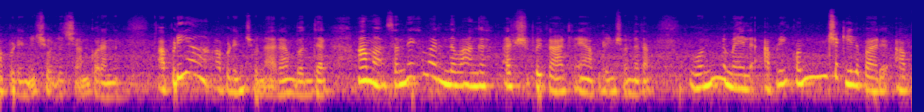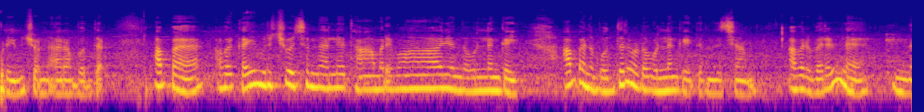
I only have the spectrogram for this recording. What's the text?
அப்படின்னு சொல்லிச்சான் குரங்கு. அப்படியா? அப்படின்னு சொன்னாராம் புத்தர். ஆமாம் சந்தேகமாக இருந்த வாங்க அடிச்சு போய் காட்டுறேன் அப்படின்னு சொன்னதான் ஒன்று மேலே அப்படியே கொஞ்சம் கீழே பாரு அப்படின்னு சொன்னாராம் புத்தர். அப்போ அவர் கை விரிச்சு வச்சுருந்தார்ல தாமரை மாதிரி அந்த உள்ளங்கை. அப்போ அந்த புத்தரோட உள்ளங்கை தெரிஞ்சிச்சான் அவர் விரலில் இந்த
